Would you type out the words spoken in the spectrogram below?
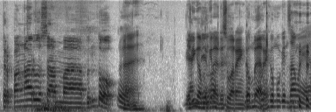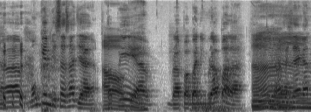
terpengaruh sama bentuk. Eh, Jadi nggak mungkin ada suara yang Gak kembar ya? mungkin sama ya. Eh, mungkin bisa saja, Oh, tapi oke. ya berapa banding berapa lah. Ah. Karena saya kan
